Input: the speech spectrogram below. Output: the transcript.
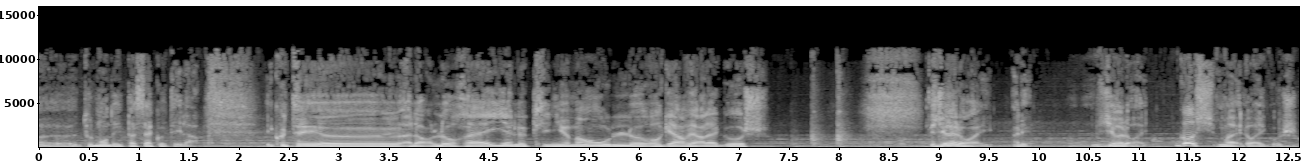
euh, tout le monde est passé à côté là. Écoutez, euh, alors l'oreille, le clignement ou le regard vers la gauche? Je dirais l'oreille. Allez, je dirais l'oreille. Gauche. Ouais, l'oreille gauche.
